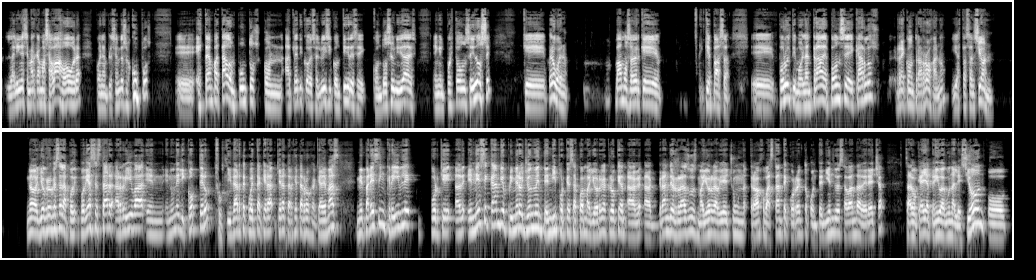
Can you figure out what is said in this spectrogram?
la línea se marca más abajo ahora con la ampliación de esos cupos. Eh, está empatado en puntos con Atlético de San Luis y con Tigres con 12 unidades en el puesto 11 y 12. Que, pero bueno, vamos a ver qué, qué pasa. por último, la entrada de Ponce de Carlos recontrarroja, ¿no? Y hasta sanción. No, yo creo que esa la podías estar arriba en, un helicóptero y darte cuenta que era, que era tarjeta roja, que además me parece increíble porque en ese cambio primero yo no entendí por qué sacó a Mayorga, creo que a, grandes rasgos Mayorga había hecho un trabajo bastante correcto contendiendo esa banda derecha, salvo que haya tenido alguna lesión o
